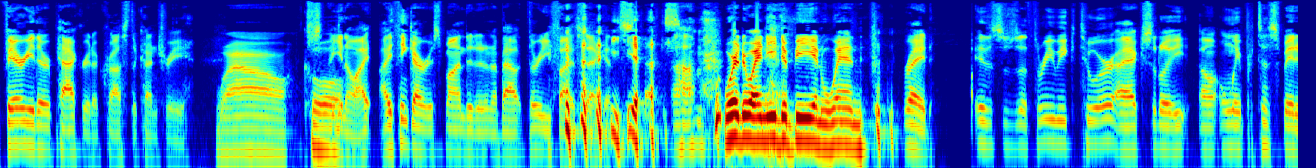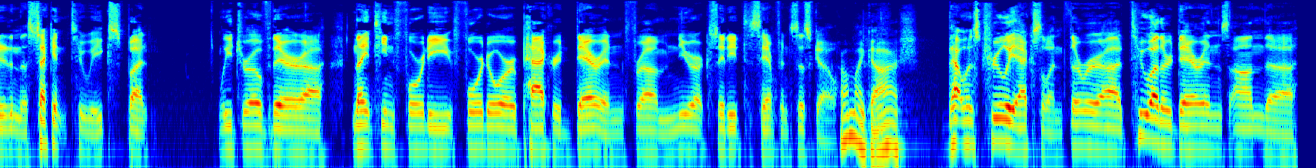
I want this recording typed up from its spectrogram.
ferry their Packard across the country. Wow. Cool. You know, I, I think I responded in about 35 seconds. yes. Um, Where do I need to be and when? Right. This was a three week tour. I actually uh, only participated in the second two weeks, but we drove their uh, 1940 four door Packard Darrin from New York City to San Francisco. oh my gosh. That was truly excellent. There were uh, two other Darrins on the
